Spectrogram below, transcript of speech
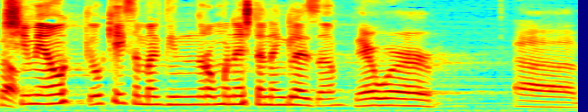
So Și mi-e ok, ok să merg din românește în engleză. there were, um,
